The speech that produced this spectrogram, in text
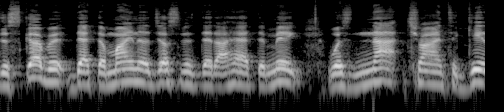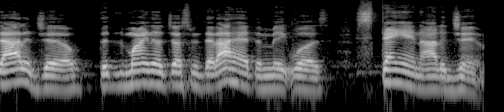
discovered that the minor adjustments that I had to make was not trying to get out of jail. The minor adjustment that I had to make was staying out of jail.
